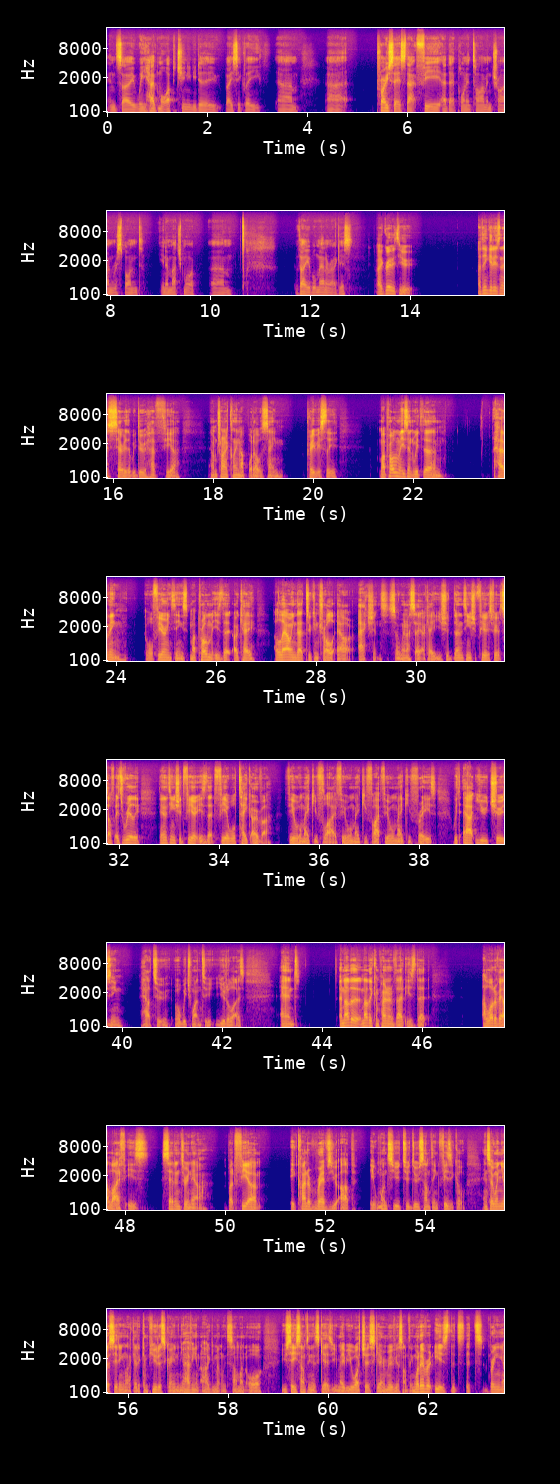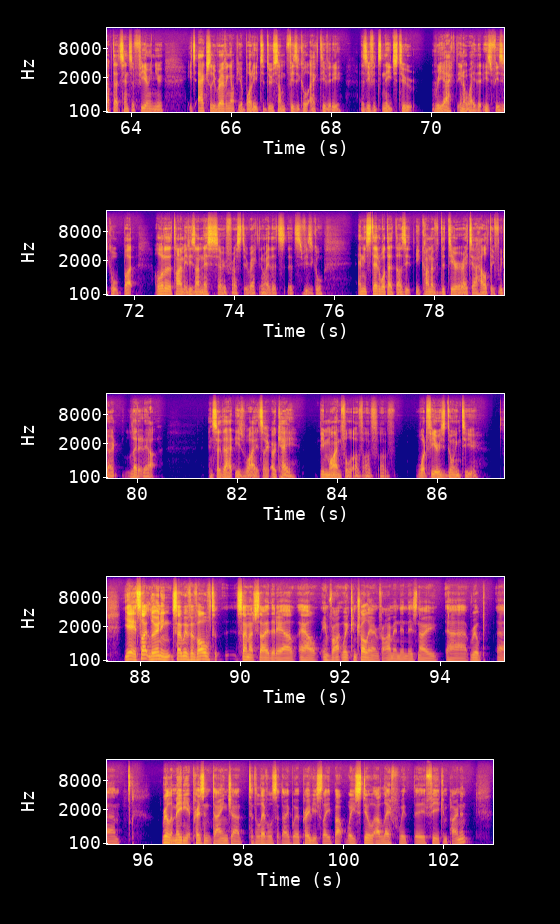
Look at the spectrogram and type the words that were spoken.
and so we have more opportunity to basically um, uh, process that fear at that point in time and try and respond in a much more um, valuable manner, I guess. I agree with you. I think it is necessary that we do have fear. I'm trying to clean up what I was saying previously. My problem isn't with um, having or fearing things. My problem is that, okay, allowing that to control our actions. So when I say, okay, you should, the only thing you should fear is fear itself, it's really the only thing you should fear is that fear will take over. Fear will make you fly. Fear will make you fight. Fear will make you freeze without you choosing how to or which one to utilize. And another another component of that is that a lot of our life is sedentary now, but fear it kind of revs you up. It wants you to do something physical. And so when you're sitting like at a computer screen and you're having an argument with someone or you see something that scares you, maybe you watch a scary movie or something, whatever it is that's it's bringing up that sense of fear in you, it's actually revving up your body to do some physical activity as if it needs to react in a way that is physical. But a lot of the time, it is unnecessary for us to react in a way that's that's physical. And instead, what that does, it, it kind of deteriorates our health if we don't let it out. And so that is why it's like, okay, be mindful of, of, of what fear is doing to you. Yeah, it's like learning. So we've evolved so much so that our our envi- we control our environment, and there's no uh, real um, real immediate present danger to the levels that they were previously, but we still are left with the fear component.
